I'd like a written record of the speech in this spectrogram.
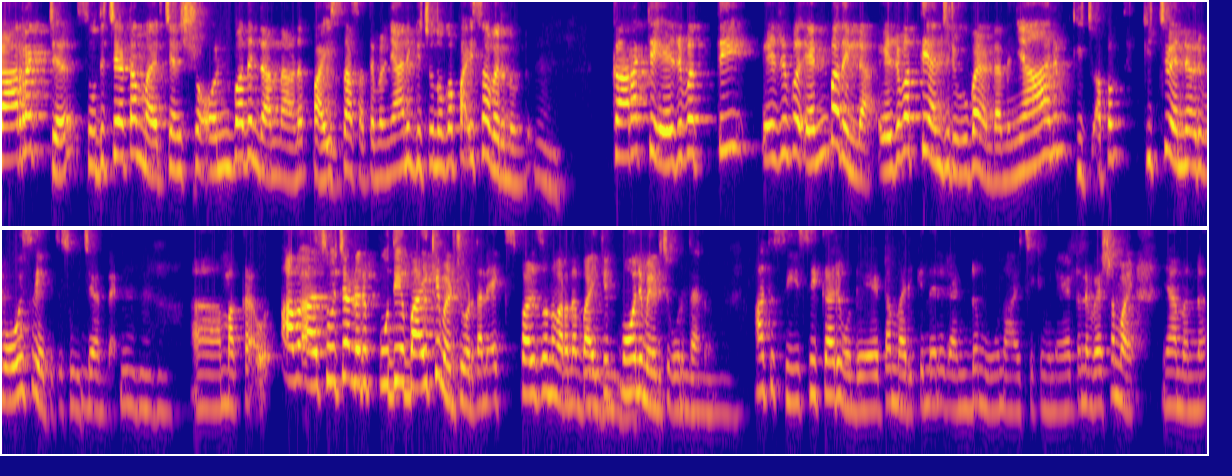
കറക്റ്റ് സുധിച്ചേട്ടൻ മരിച്ചതിന് ശേഷം ഒൻപതിന്റെ അന്നാണ് പൈസ സത്യം പറഞ്ഞാൽ ഞാൻ കിച്ചു നോക്കുക പൈസ വരുന്നുണ്ട്. കറക്റ്റ് എഴുപത്തി എഴുപ എൺപതില്ല എഴുപത്തി അഞ്ച് രൂപ ഉണ്ടായിരുന്നു. ഞാനും കിച്ചു അപ്പം കിച്ചു എന്നെ ഒരു വോയിസ് കേൾപ്പിച്ചു സൂചേന്റെ മക്ക സൂചേട്ടൻ ഒരു പുതിയ ബൈക്ക് മേടിച്ചു കൊടുത്താണ്. എക്സ്പൾസ് എന്ന് പറഞ്ഞ ബൈക്ക്. മോന് മേടിച്ചു കൊടുത്തായിരുന്നു. അത് സി സിക്കാർ കൊണ്ടുപോയി. ഏട്ടൻ മരിക്കുന്നതിന് രണ്ട് മൂന്നാഴ്ചക്ക് മുന്നേ ഏട്ടന് വിഷമമായി. ഞാൻ പറഞ്ഞു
